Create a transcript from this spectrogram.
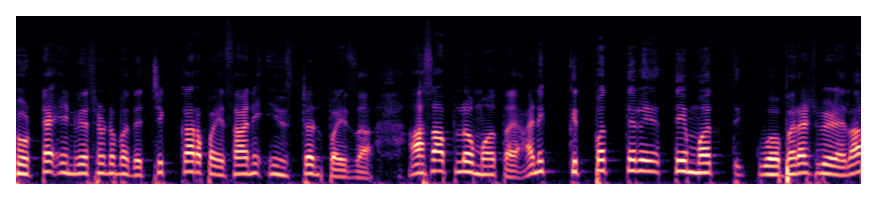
छोट्या इन्व्हेस्टमेंटमध्ये चिक्कार पैसा आणि इन्स्टंट पैसा. असं आपलं मत आहे. आणि कितपत ते ते मत बऱ्याच वेळेला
